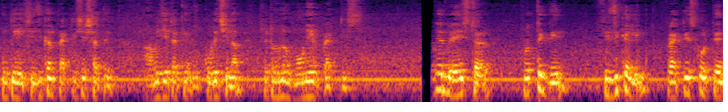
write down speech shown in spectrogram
কিন্তু এই ফিজিক্যাল প্র্যাকটিসের সাথে আমি যেটা করেছিলাম, সেটা হলো মনের প্র্যাকটিস রজার ব্যারিস্টার প্রত্যেক দিন ফিজিক্যালি প্র্যাকটিস করতেন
